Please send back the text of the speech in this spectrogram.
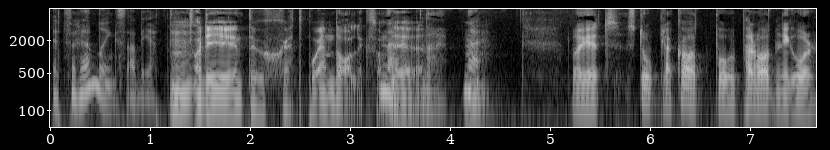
ett förändringsarbete. Mm, och det är inte skett på en dag liksom. Nej. Det, Nej. Nej. Mm. Det var ju ett stort plakat på paraden igår.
